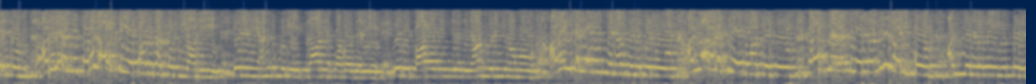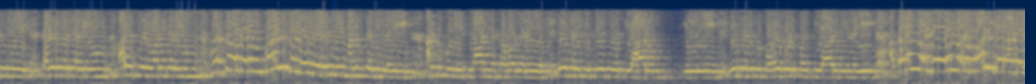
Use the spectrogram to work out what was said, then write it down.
இருக்கும். முடியாது எனவே அன்புக்குரிய இஸ்லாமிய சகோதரே எது பாவம் என்கிறது நாம் இறங்கினோமோ அவைகளிலிருந்து நாம் விடுபடுவோம். அல்லாவிடத்திலே துவா கேட்போம். வடிப்போம். அந்த நிலைமையை விட்டுவிட்டு தலைவர்களையும் அரசியல்வாதிகளையும் மற்றவர்களையும் கோயில் சொல்வதை எதிலே மறுக்கவில்லை. அன்புக்குரிய இஸ்லாமிய சகோதரே எங்களுக்கு பேசுவதற்கு யாரும் இல்லை. எங்களுக்கு குரல் கொடுப்பதற்கு யாரும் இல்லை. தலைவர்கள்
